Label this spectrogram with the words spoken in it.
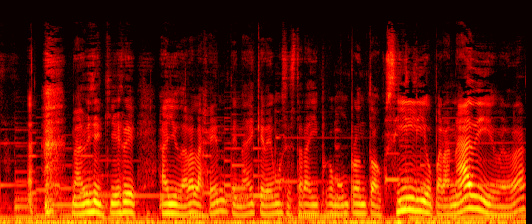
nadie quiere ayudar a la gente, nadie queremos estar ahí como un pronto auxilio para nadie, ¿verdad?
